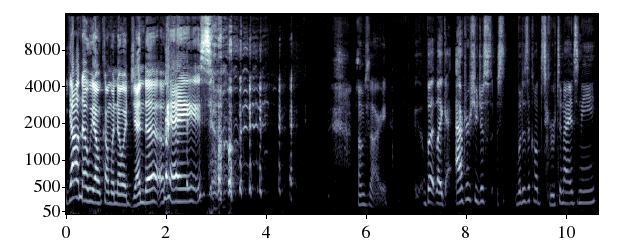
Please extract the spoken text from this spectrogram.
Y'all know we don't come with no agenda, okay? So I'm sorry. But like after she just what is it called? Scrutinized me,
